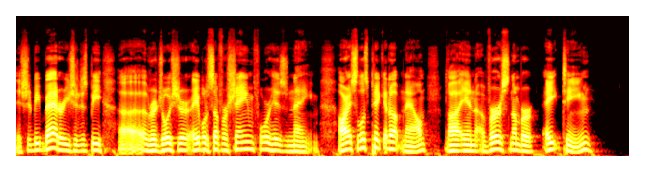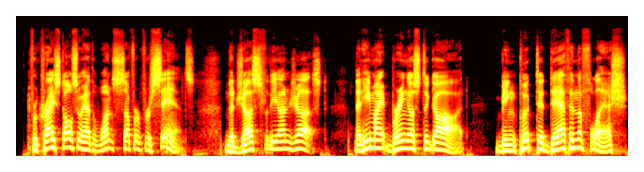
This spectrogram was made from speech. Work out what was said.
It should be better. You should just be uh, rejoice. You're able able to suffer shame for his name. All right, so let's pick it up now uh, in verse number 18. For Christ also hath once suffered for sins, the just for the unjust, that he might bring us to God, being put to death in the flesh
